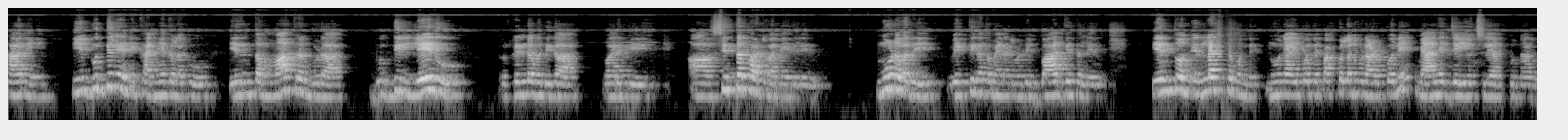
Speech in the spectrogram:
కానీ ఈ బుద్ధి లేని కన్యకలకు ఎంత మాత్రం కూడా బుద్ధి లేదు. రెండవదిగా వారికి ఆ సిద్ధపాటు అనేది లేదు. మూడవది వ్యక్తిగతమైనటువంటి బాధ్యత లేదు. ఎంతో నిర్లక్ష్యం ఉంది. నూనె అయిపోతే పక్కులను కూడా ఆడుకొని మేనేజ్ చేయొచ్చులే అనుకున్నారు.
